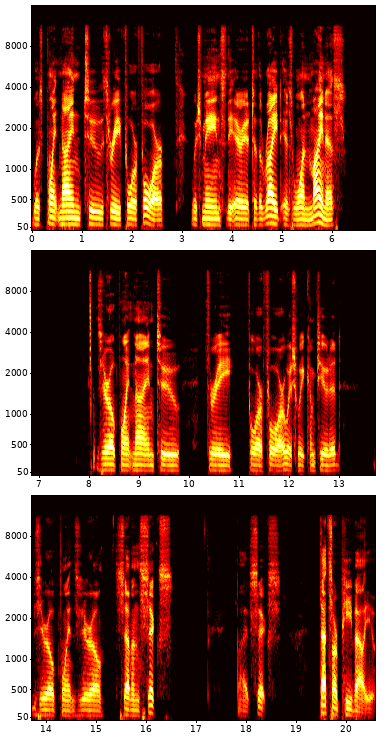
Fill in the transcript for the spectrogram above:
was 0.92344, which means the area to the right is 1 minus 0.92344 which we computed 0 0.07656. That's our p-value.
